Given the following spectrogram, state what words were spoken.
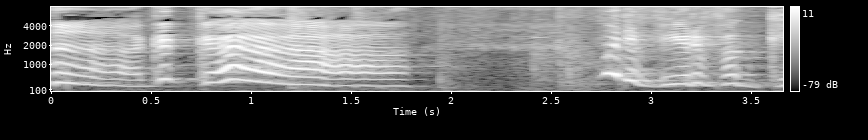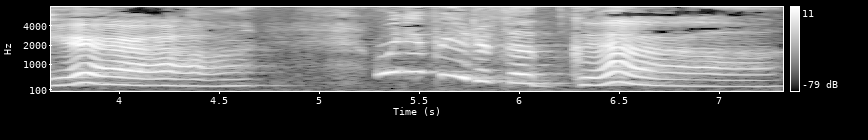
Good girl! What a beautiful girl! What a beautiful girl!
